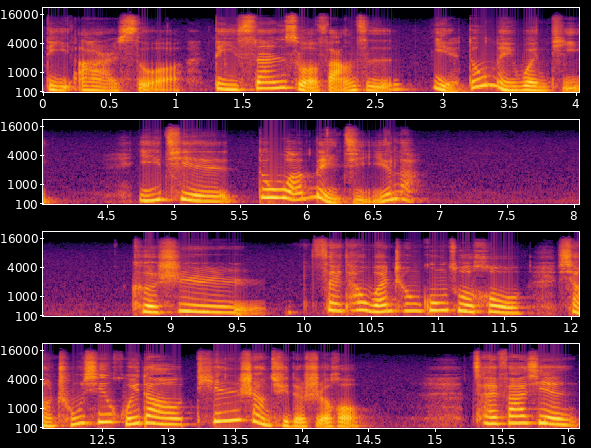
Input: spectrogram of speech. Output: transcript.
第二所、第三所房子也都没问题，一切都完美极了。可是。在他完成工作后，想重新回到天上去的时候，才发现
